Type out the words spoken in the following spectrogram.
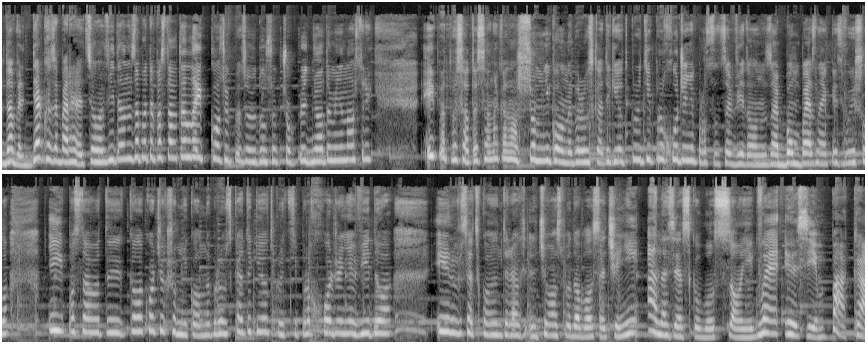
Добре, дякую за перегляд цього відео. Не забудьте поставити лайк, косик під цей відосик, щоб підняти мені настрій. І підписатися на канал, щоб ніколи не пропускати такі от круті проходження. Просто це відео, не знаю, бомбезне якесь вийшло. І поставити колокольчик, щоб ніколи не пропускати такі от круті проходження відео. І написати в коментарях, чи вам сподобалося чи ні. А на зв'язку був Сонік В. І всім пока!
